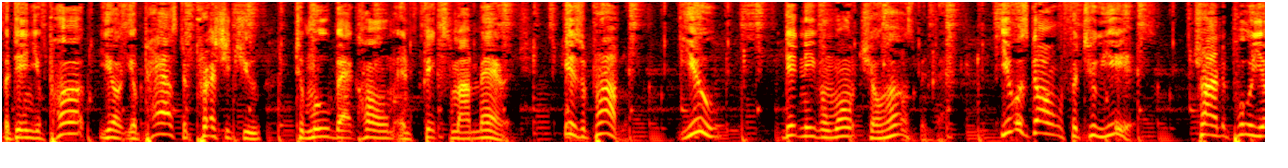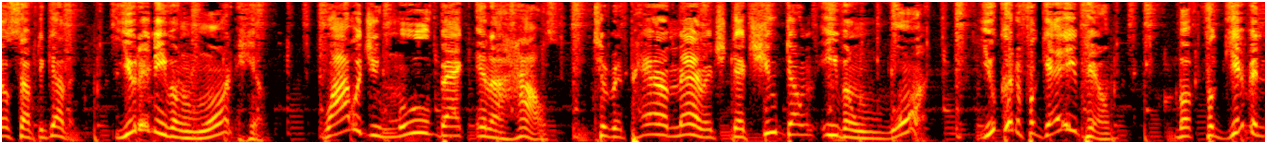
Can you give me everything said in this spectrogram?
But then your your your pastor pressured you to move back home and fix my marriage. Here's the problem. You didn't even want your husband back. You was gone for two years trying to pull yourself together. You didn't even want him. Why would you move back in a house to repair a marriage that you don't even want? You could have forgave him, but forgiving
